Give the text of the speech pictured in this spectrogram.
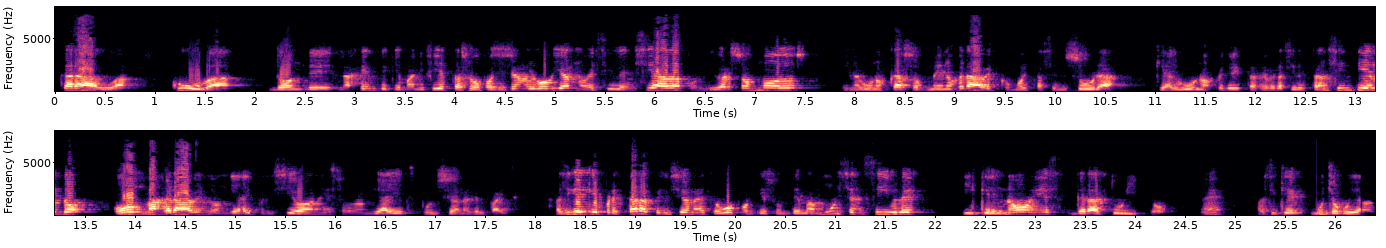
Nicaragua, Cuba, donde la gente que manifiesta su oposición al gobierno es silenciada por diversos modos, en algunos casos menos graves, como esta censura que algunos periodistas de Brasil están sintiendo, o más graves, donde hay prisiones o donde hay expulsiones del país. Así que hay que prestar atención a esto vos porque es un tema muy sensible y que no es gratuito. ¿eh? Así que mucho cuidado.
